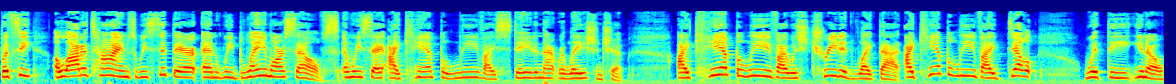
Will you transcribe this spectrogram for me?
But see, a lot of times we sit there and we blame ourselves and we say, I can't believe I stayed in that relationship. I can't believe I was treated like that. I can't believe I dealt with the, you know,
